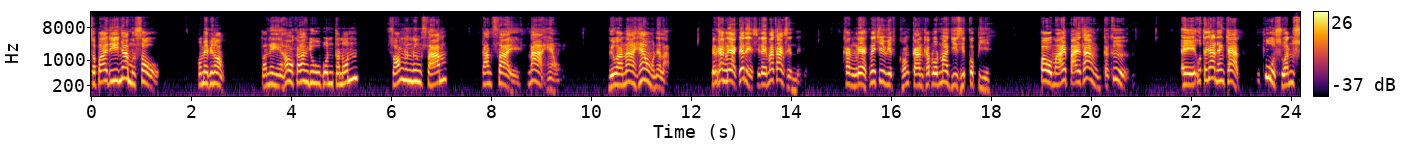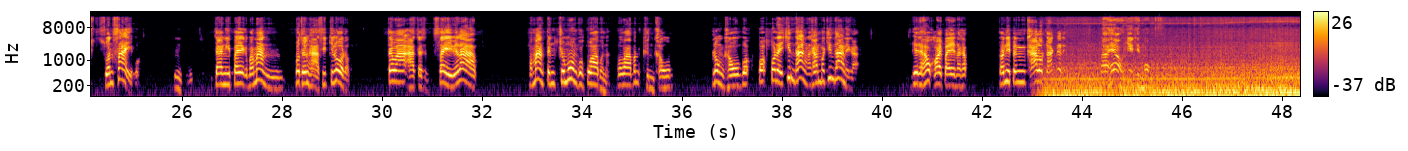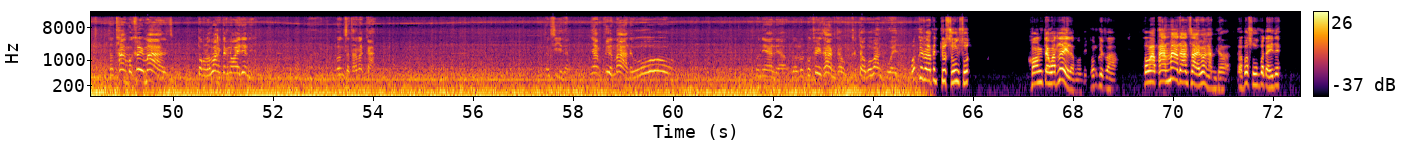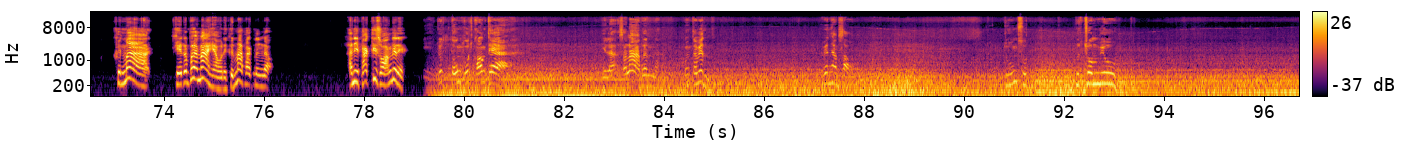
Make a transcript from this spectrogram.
สบายดีย่ามมือเศร้าพ่อแม่พี่น้อง ตอนนี้เฮากำลังอยู่บนถนนสองหนึ่งหนึ่งสามด้านซ้ายหน้าแหวหรือว่าหน้าแหวเนี่ยแหละเป็นครั้งแรกเด้อนี่สิได้มาทางเส้นนี่ครั้งแรกในชีวิตของการขับรถมา 20 กว่าปี เป้าหมายปลายทางก็คือไออุทยานแห่งชาติ ผู้สวนสวนไส้จากนี้ไปก็ประมาณบ่ถึง50กิโลดอก แต่ว่าอาจจะใช้เวลา ประมาณเป็นชั่วโมงกว่าๆพุ่นน่ะ เพราะว่ามันขึ้นเขาลงเขาบ่บ่บ่ได้ชินทางนะการบ่ชินทางนี่ก็เฮ็ดให้เฮาคอยไปนะครับ ตอนนี้เป็นขารถหนักเด้อนี่มาแห้ว26ถ้าทางบ่เคยมาต้องระวังจักหน่อยเด้อนี่เบิ่งสถานการณ์จังซี่กันยามเคลื่อนมาเนี่ยโอ้บ่แน่แล้วเรารถบ่เคยทางเท่าเขาเจ้าบ่วางกลวย ผมคิดว่า เป็นจุดสูงสุด ของจังหวัดเลยล่ะผมผมคิดว่า เพราะว่าผ่านมาด้านซ้ายว่าหันก็ก็บ่สูงปานใดเด้ขึ้นมาเขตอำเภอหน้าแหวนี่ขึ้นมาพักหนึ่งแล้ว อันนี้พักที่สองเด้อนี่จุดสูงสุดของแท้นี่ละศาลาเพิ่นเมืองตะเวนตะเวนยามเช้าสูงสุดจุดชมวิว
